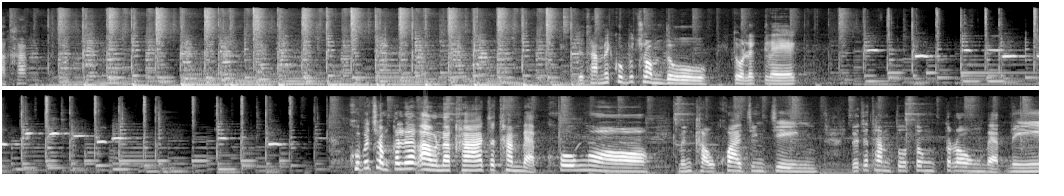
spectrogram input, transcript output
นะคะจะทำให้คุณผู้ชมดูตัวเล็กๆ คุณผู้ชมก็เลือกเอานะคะ จะทำแบบโค้งงอ เหมือนเขาควายจริง ๆ หรือจะทำตัวตรงๆแบบนี้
